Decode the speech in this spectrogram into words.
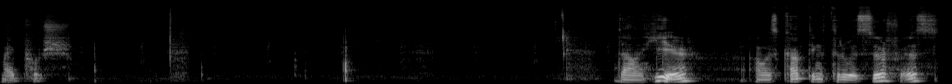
my push. Down here I was cutting through a surface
